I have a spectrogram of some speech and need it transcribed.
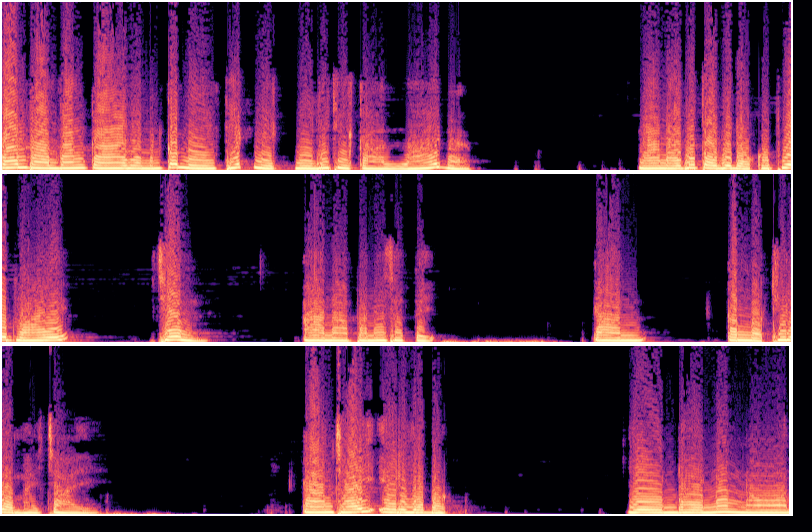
การผ่านทางกายเนี่ยมันก็มีเทคนิคมีวิธีการหลายแบบงานในพระไตรปิฎกก็พูดไว้ เช่น อาณาปณสติ การกำหนดที่ลมหายใจ การใช้อิริยาบถยืนเดินนั่งนอน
